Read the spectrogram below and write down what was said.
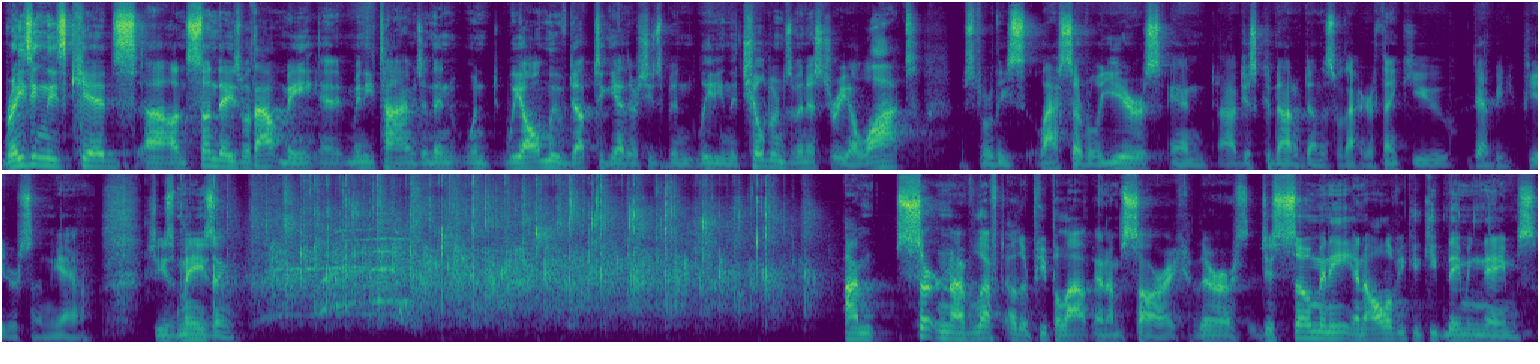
raising these kids uh, on Sundays without me uh, many times. And then when we all moved up together, she's been leading the children's ministry a lot for these last several years, and I just could not have done this without her. Thank you, Debbie Peterson. Yeah, she's amazing. I'm certain I've left other people out, and I'm sorry. There are just so many, and all of you could keep naming names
